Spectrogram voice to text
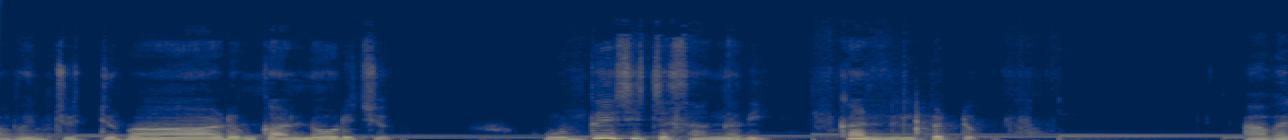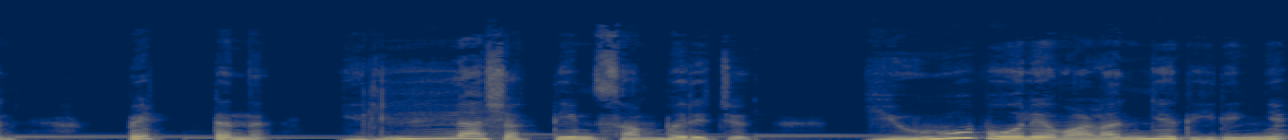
അവൻ ചുറ്റുപാടും കണ്ണോടിച്ചു. ഉദ്ദേശിച്ച സംഗതി കണ്ണിൽപ്പെട്ടു. അവൻ പെട്ടെന്ന് എല്ലാ ശക്തിയും സംഭരിച്ച് യൂ പോലെ വളഞ്ഞു തിരിഞ്ഞ്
